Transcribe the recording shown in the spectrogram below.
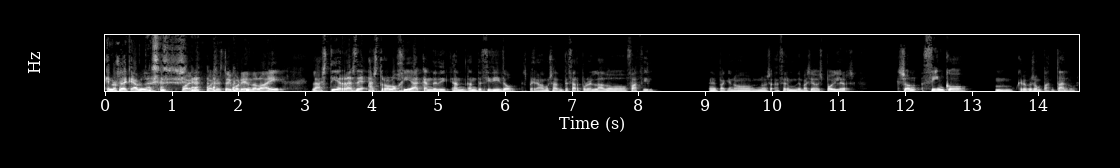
Que no sé de qué hablas. Bueno, pues estoy poniéndolo ahí. Las tierras de astrología que han, dedi- han- han decidido... Espera, vamos a empezar por el lado fácil, ¿eh? para que no, no hacer demasiado spoilers. Son cinco, mm, creo que son pantanos.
